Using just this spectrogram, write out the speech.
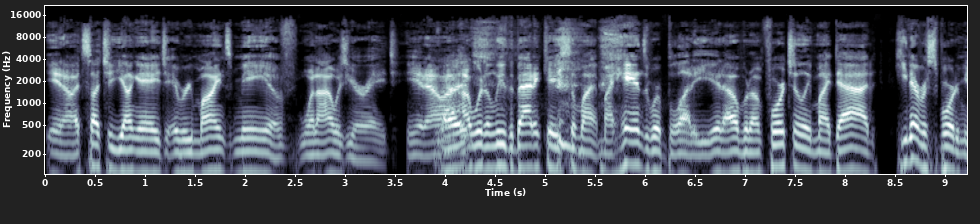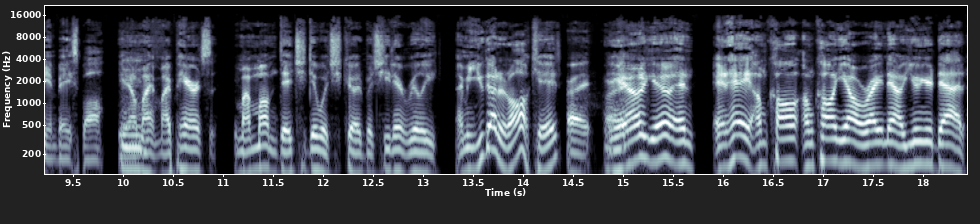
You know, at such a young age, it reminds me of when I was your age. You know, I, Right. I wouldn't leave the batting cage till my my hands were bloody. You know, but unfortunately, my dad he never supported me in baseball. You know, Mm. my my parents, my mom did. She did what she could, but she didn't really. I mean, you got it all, kid. right. right. You know, you know, and and hey, I'm calling I'm calling you out right now. You and your dad.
